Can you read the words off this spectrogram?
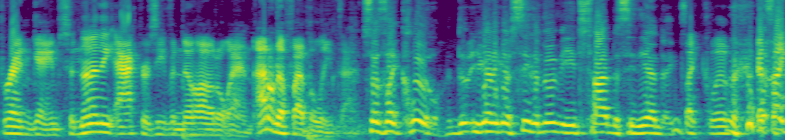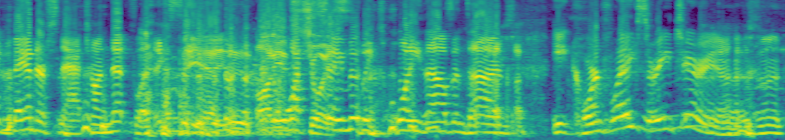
for Endgame, so none of the actors even know how it'll end. I don't know if I believe that. So it's like Clue. You got to go see the movie each time to see the ending. It's like Clue. It's like Bandersnatch on Netflix. yeah, you- audience Watch the same movie twenty thousand times. Eat cornflakes or eat Cheerios.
